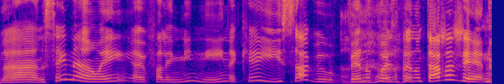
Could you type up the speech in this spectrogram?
ah, não sei não, hein? Aí eu falei, menina, que isso, sabe? Vendo coisas que eu não estava vendo.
